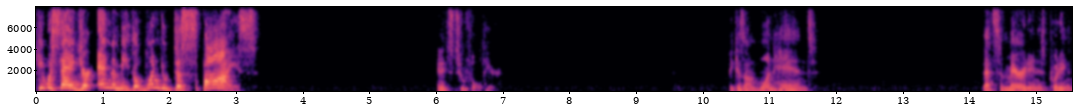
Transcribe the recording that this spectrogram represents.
He was saying, Your enemy, the one you despise. And it's twofold here. Because on one hand, that Samaritan is putting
